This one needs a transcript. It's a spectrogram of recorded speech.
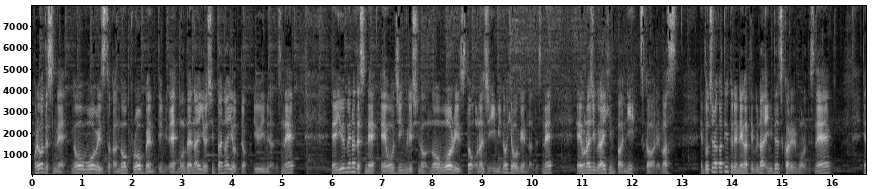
これはですね、no worries とか no problem っていう意味で、問題ないよ、心配ないよという意味なんですね。えー、有名なですね、えー、 Aussie English の no worries と同じ意味の表現なんですね。えー、同じぐらい頻繁に使われます。どちらかというとね、ネガティブな意味で使われるものですね。例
